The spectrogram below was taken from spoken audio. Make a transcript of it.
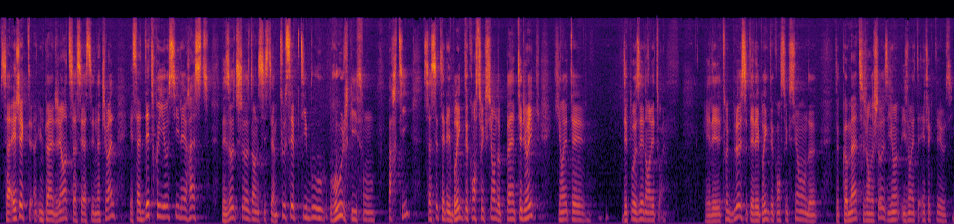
ça éjecte une planète géante, ça c'est assez naturel, et ça détruit aussi les restes, les autres choses dans le système. Tous ces petits bouts rouges qui sont partis, ça c'était les briques de construction de planètes telluriques qui ont été déposées dans l'étoile. Et les trucs bleus, c'était les briques de construction de, comètes, ce genre de choses, ils ont, été éjectés aussi.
